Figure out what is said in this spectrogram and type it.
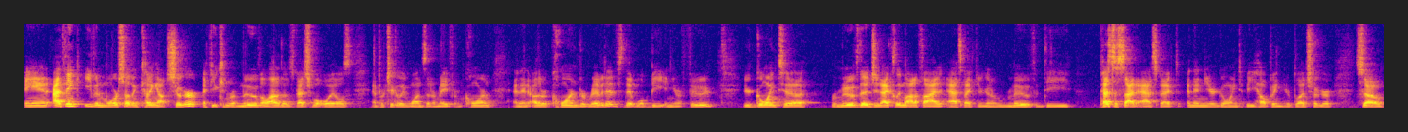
And I think even more so than cutting out sugar, if you can remove a lot of those vegetable oils and particularly ones that are made from corn and then other corn derivatives that will be in your food, you're going to remove the genetically modified aspect, you're going to remove the pesticide aspect, and then you're going to be helping your blood sugar. So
